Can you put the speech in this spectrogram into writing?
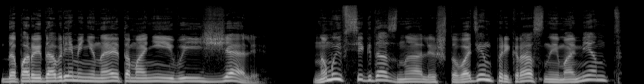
До поры до времени на этом они и выезжали. Но мы всегда знали, что в один прекрасный момент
